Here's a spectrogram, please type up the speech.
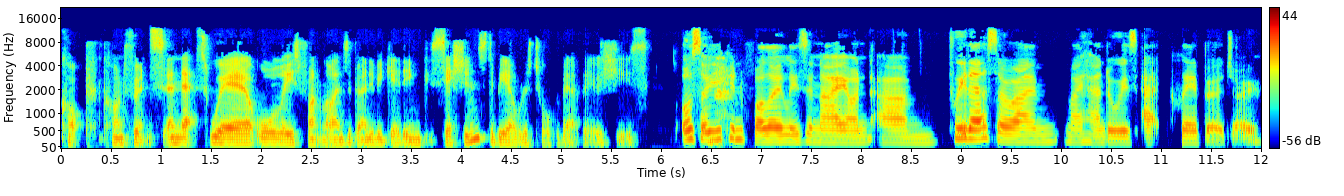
COP conference. And that's where all these frontlines are going to be getting sessions to be able to talk about their issues. Also, you can follow Liz and I on um, Twitter. So I'm my handle is at Claire Burjo.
